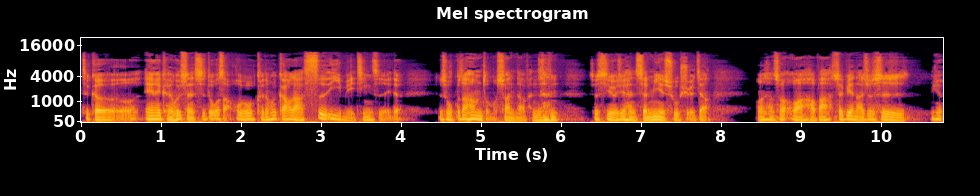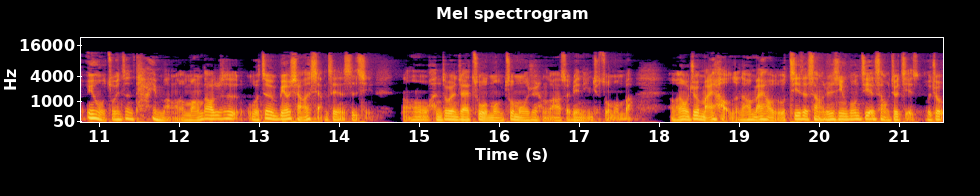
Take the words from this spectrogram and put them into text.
这个 ANA 可能会损失多少，或可能会高达四亿美金之类的。就是我不知道他们怎么算的，反正 就是有一些很神秘的数学这样。我想说，哇，好吧，随便啦，就是因为因为我昨天真的太忙了，忙到就是我真的没有想要想这件事情。然后很多人在做梦，做梦我就想说啊，随便你，你就做梦吧。然后我就买好了，然后买好了，我接着上，就是新工接着上，我就解，我就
